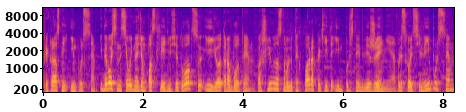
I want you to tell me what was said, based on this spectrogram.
прекрасные импульсы. И давайте на сегодня найдем последнюю ситуацию и ее отработаем. Пошли у нас на валютных парах какие-то импульсные движения. Происходят сильные импульсы.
